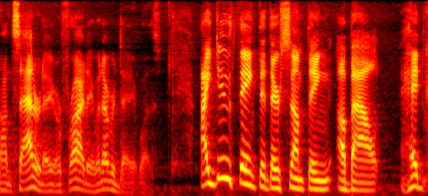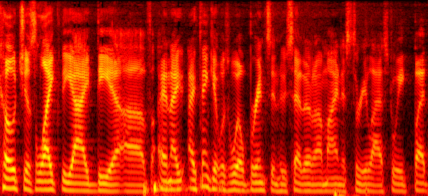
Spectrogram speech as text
on Saturday or Friday, whatever day it was. I do think that there's something about head coaches like the idea of, and I, I think it was Will Brinson who said it on minus three last week, but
